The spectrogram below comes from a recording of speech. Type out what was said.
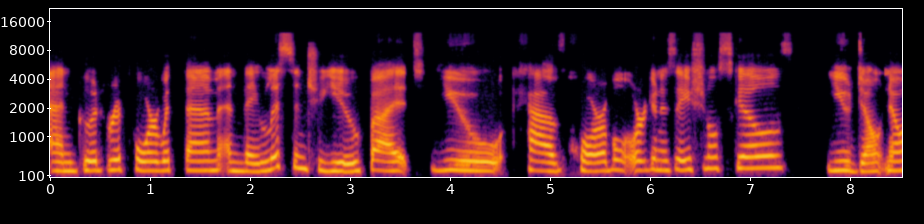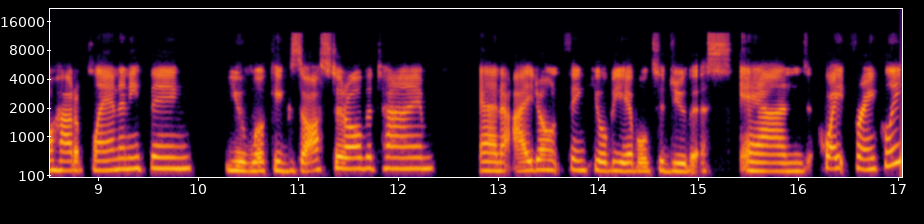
and good rapport with them, and they listen to you, but you have horrible organizational skills. You don't know how to plan anything. You look exhausted all the time and I don't think you'll be able to do this. And quite frankly,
